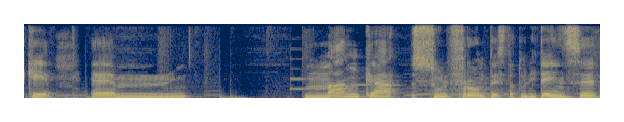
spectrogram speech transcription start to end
che ehm, manca sul fronte statunitense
